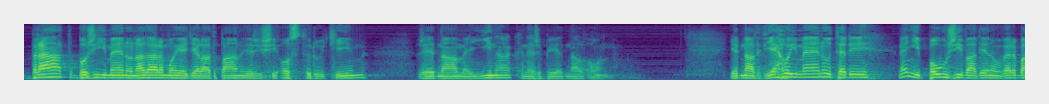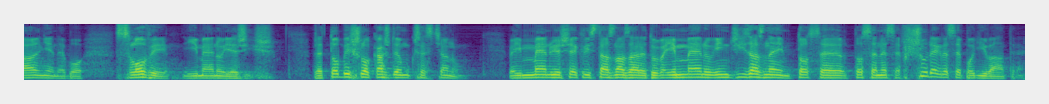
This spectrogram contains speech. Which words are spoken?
Brát Boží jméno nadarmo je dělat Pánu Ježíši ostudu tím, že jednáme jinak, než by jednal on. Jednat v jeho jménu tedy není používat jenom verbálně nebo slovy jméno Ježíš. Protože to by šlo každému křesťanu. Ve jménu Ježíše Krista z Nazaretu, ve jménu in Jesus name, to se, to se nese všude, kde se podíváte.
